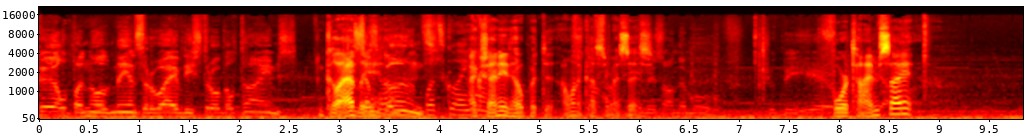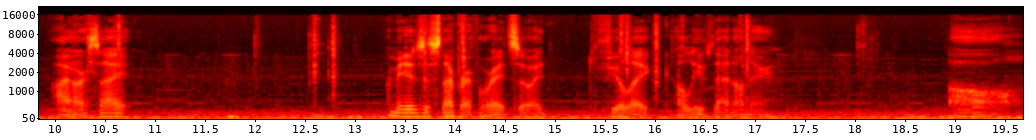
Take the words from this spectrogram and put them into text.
Help an old man survive these troubled times. Gladly. Some guns. What's going Actually, I need help with it. I want to customize this. Four times sight? IR sight. I mean, it is a sniper rifle, right? So I feel like I'll leave that on there. Oh.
